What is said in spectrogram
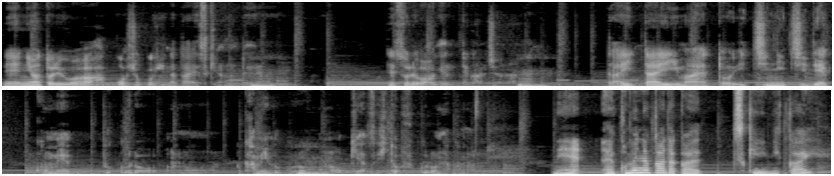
で鶏は発酵食品が大好きなので、うん。でそれをあげるって感じだいたい今やと1日で米袋あの紙袋うん。の大きいやつ1袋なくなる、ね。え米ぬかだから月に2回？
